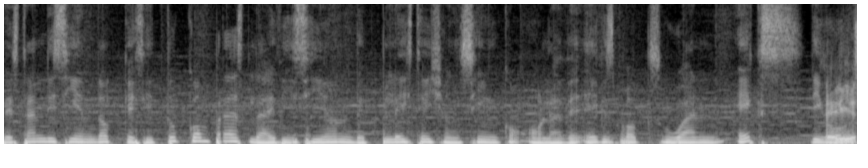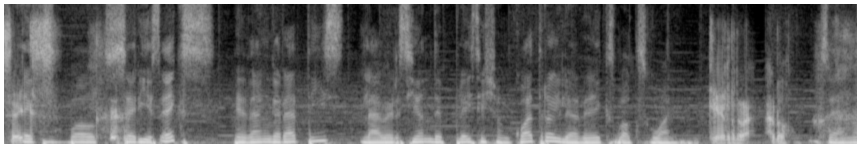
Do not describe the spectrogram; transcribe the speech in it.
te están diciendo que si tú compras la edición de PlayStation 5 o la de Xbox One X, digo Series X. Xbox Series X, te dan gratis la versión de PlayStation 4 y la de Xbox One. Qué raro. O sea, no,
